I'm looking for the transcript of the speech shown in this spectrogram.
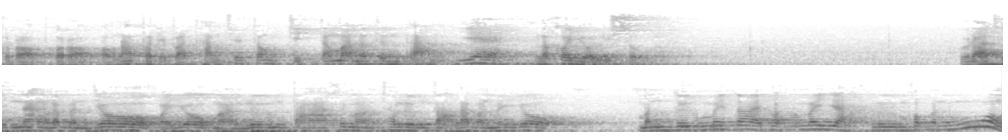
กรอบกรอบของนักปฏิบัติธรรมที่ต้องจิตตั้งมั่นและถึงฐานแยกแล้วก็โยนิโสเวลาที่นั่งแล้วมันโยกไปโยกมาลืมตาขึ้นมา ถ้าลืมตาแล้วมันไม่โยก มันลืมไม่ได้เพราะมันไม่อยากลืมเพราะมันง่วง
